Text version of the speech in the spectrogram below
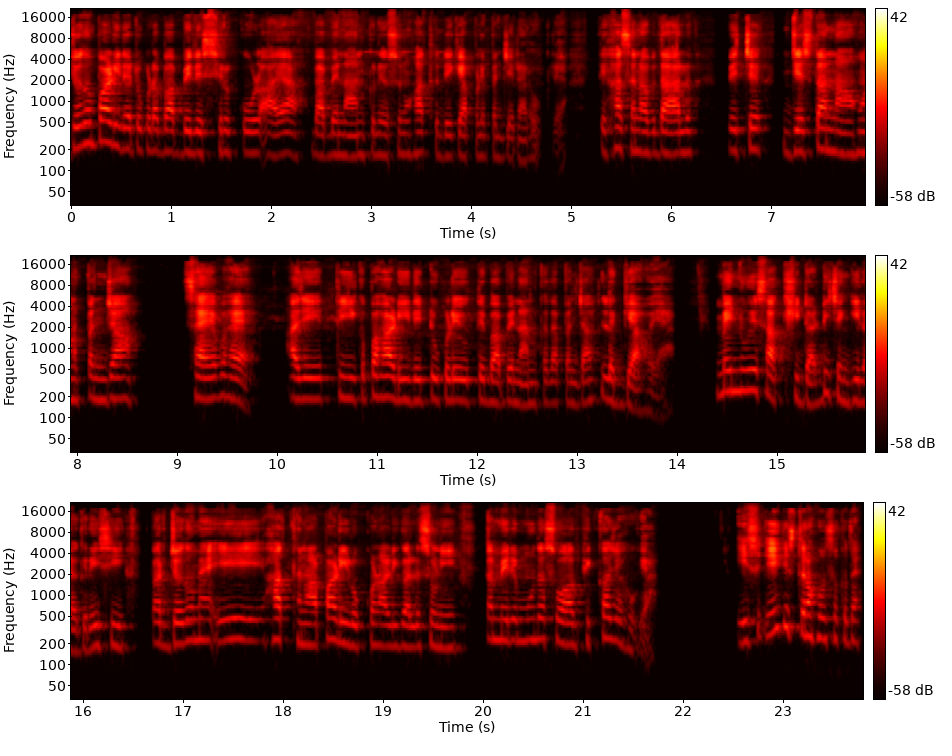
ਜਦੋਂ ਪਹਾੜੀ ਦਾ ਟੁਕੜਾ ਬਾਬੇ ਦੇ ਸਿਰ ਕੋਲ ਆਇਆ, ਬਾਬੇ ਨਾਨਕ ਨੇ ਉਸ ਨੂੰ ਹੱਥ ਦੇ ਕੇ ਆਪਣੇ ਪੰਜੇ ਨਾਲ ਰੋਕ ਲਿਆ ਤੇ ਹਸਨ ਅਬਦਾਲ ਵਿੱਚ ਜਿਸ ਦਾ ਨਾਂ ਹੁਣ ਪੰਜਾ ਸਾਹਿਬ ਹੈ, ਅਜੇ ਤੀਕ ਪਹਾੜੀ ਦੇ ਟੁਕੜੇ ਉੱਤੇ ਬਾਬੇ ਨਾਨਕ ਦਾ ਪੰਜਾ ਲੱਗਿਆ ਹੋਇਆ ਹੈ। ਮੈਨੂੰ ਇਹ ਸਾਖੀ ਡਾਢੀ ਚੰਗੀ ਲੱਗ ਰਹੀ ਸੀ, ਪਰ ਜਦੋਂ ਮੈਂ ਇਹ ਹੱਥ ਨਾਲ ਪਹਾੜੀ ਰੋਕਣ ਵਾਲੀ ਗੱਲ ਸੁਣੀ ਤਾਂ ਮੇਰੇ ਮੂੰਹ ਦਾ ਸਵਾਦ ਫਿੱਕਾ ਜਿਹਾ ਹੋ ਗਿਆ। ਇਸ, ਇਹ ਕਿਸ ਤਰ੍ਹਾਂ ਹੋ ਸਕਦਾ ਹੈ?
